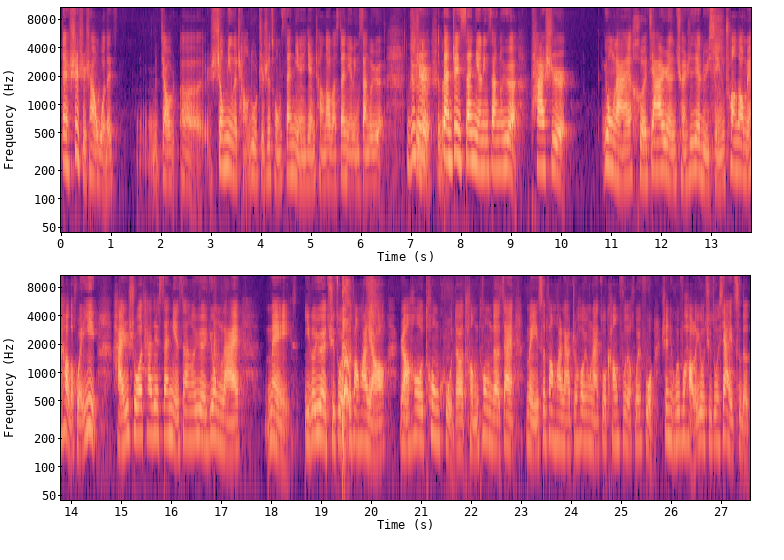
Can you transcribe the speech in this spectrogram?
但事实上我的叫呃生命的长度只是从三年延长到了三年零三个月，就是但这三年零三个月它是用来和家人全世界旅行，创造美好的回忆，还是说他这三年三个月用来每一个月去做一次放化疗，然后痛苦的、疼痛的，在每一次放化疗之后用来做康复的恢复，身体恢复好了又去做下一次的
